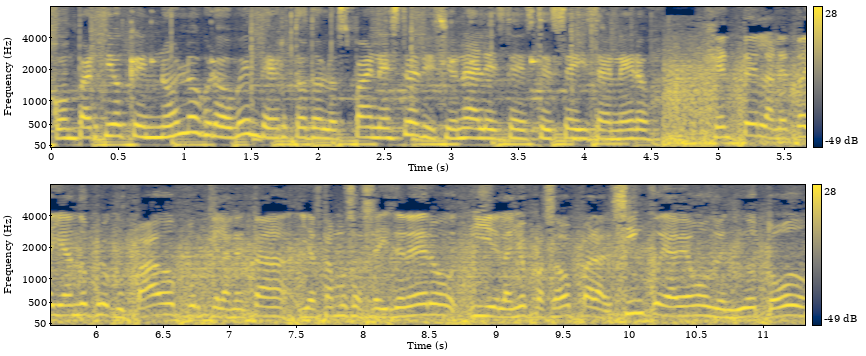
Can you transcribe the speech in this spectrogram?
compartió que no logró vender todos los panes tradicionales de este 6 de enero. Gente, la neta ya ando preocupado porque la neta ya estamos a 6 de enero y el año pasado para el 5 ya habíamos vendido todo.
